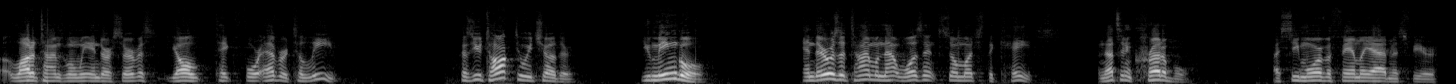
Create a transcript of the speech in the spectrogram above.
A lot of times when we end our service, y'all take forever to leave. Because you talk to each other, you mingle. And there was a time when that wasn't so much the case. And that's incredible. I see more of a family atmosphere.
